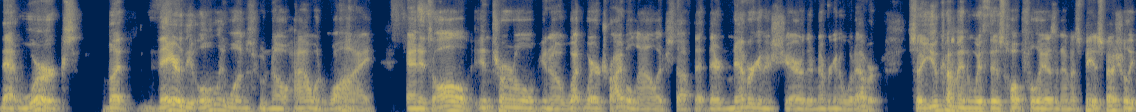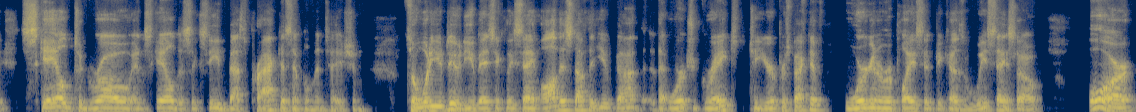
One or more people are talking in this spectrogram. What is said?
That works, but they are the only ones who know how and why. And it's all internal, you know, wetware tribal knowledge stuff that they're never going to share. They're never going to whatever. So you come in with this, hopefully, as an MSP, especially scaled to grow and scaled to succeed best practice implementation. So what do you do? Do you basically say all this stuff that you've got that works great to your perspective, we're going to replace it because we say so, or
